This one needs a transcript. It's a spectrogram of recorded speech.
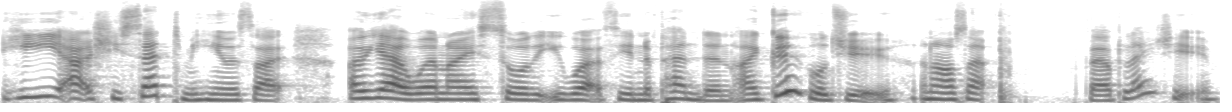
he actually said to me, he was like, "Oh yeah, when I saw that you worked for the Independent, I googled you," and I was like, "Fair play to you."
